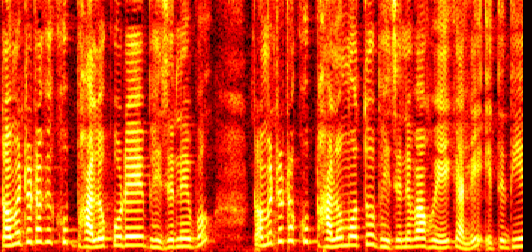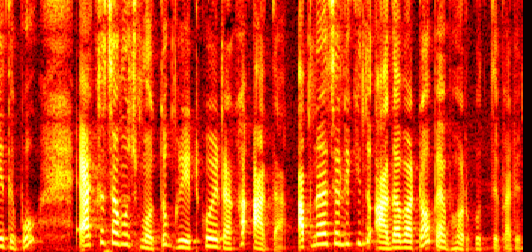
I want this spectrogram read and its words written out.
টমেটোটাকে খুব ভালো করে ভেজে নেব। টমেটোটা খুব ভালো মতো ভেজে নেওয়া হয়ে গেলে এতে দিয়ে দেব এক চা চামচ মতো গ্রেট করে রাখা আদা। আপনারা চাইলে কিন্তু আদা বাটাও ব্যবহার করতে পারেন।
